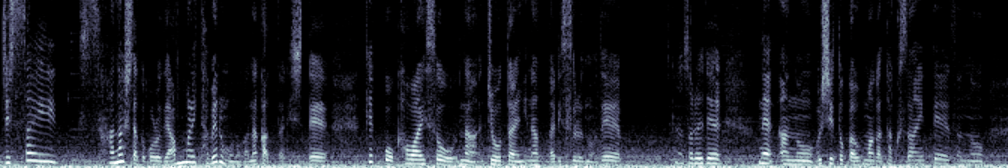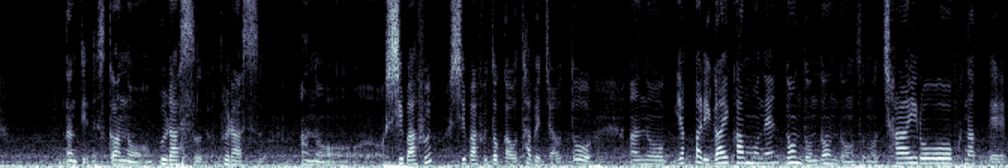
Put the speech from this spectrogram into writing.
実際話したところであんまり食べるものがなかったりして結構かわいそうな状態になったりするのでそれでねあの牛とか馬がたくさんいてそのなんていうんですかあのグラスグラスあの芝生？芝生とかを食べちゃうとあのやっぱり外観もねどんどんどんどんその茶色くなって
